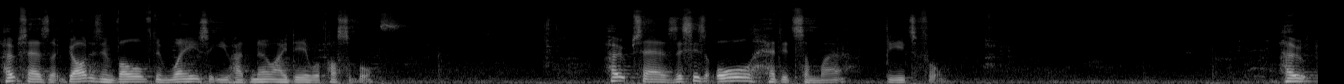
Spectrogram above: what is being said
Hope says that God is involved in ways that you had no idea were possible. Hope says this is all headed somewhere beautiful. Hope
